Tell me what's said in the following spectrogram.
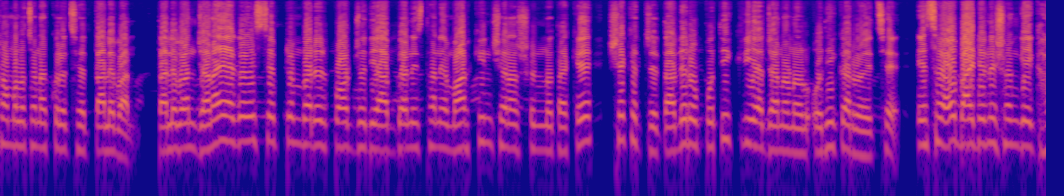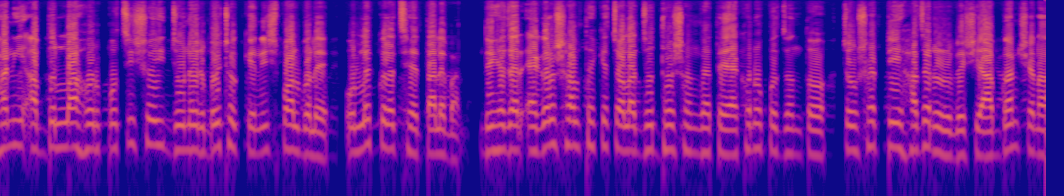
সমালোচনা করেছে তালেবান। তালেবান জানায়, এগারোই সেপ্টেম্বরের পর যদি আফগানিস্তানে মার্কিন সেনা সৈন্য থাকে, সেক্ষেত্রে তাদেরও প্রতিক্রিয়া জানানোর অধিকার রয়েছে। এছাড়াও বাইডেনের সঙ্গে ঘানি আবদুল্লাহর পঁচিশই জুনের বৈঠককে নিষ্ফল বলে উল্লেখ করেছে তালেবান। দুই হাজার এগারো সাল থেকে চলা যুদ্ধ সংঘাতে এখনও পর্যন্ত চৌষট্টি হাজারেরও বেশি আফগান সেনা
